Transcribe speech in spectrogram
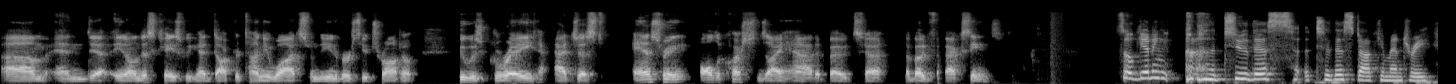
Um, and uh, you know in this case we had dr tania watts from the university of toronto who was great at just answering all the questions I had about uh, about vaccines. So, getting to this to this documentary,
